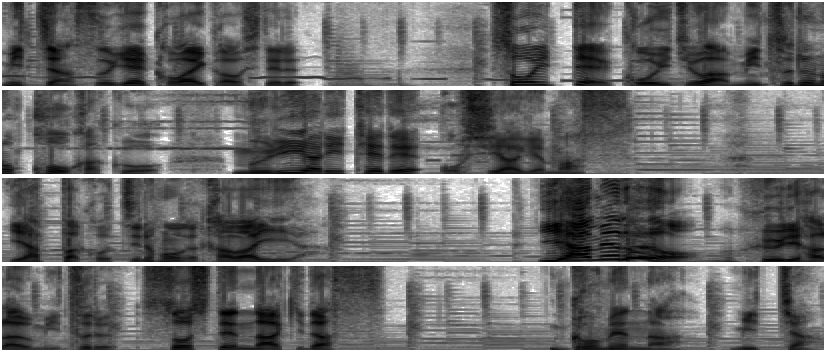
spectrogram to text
みっちゃんすげえ怖い顔してる。そう言って光一はみつるの口角を無理やり手で押し上げますやっぱこっちの方が可愛いややめろよ振り払うみつるそして泣き出すごめんなみっちゃん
